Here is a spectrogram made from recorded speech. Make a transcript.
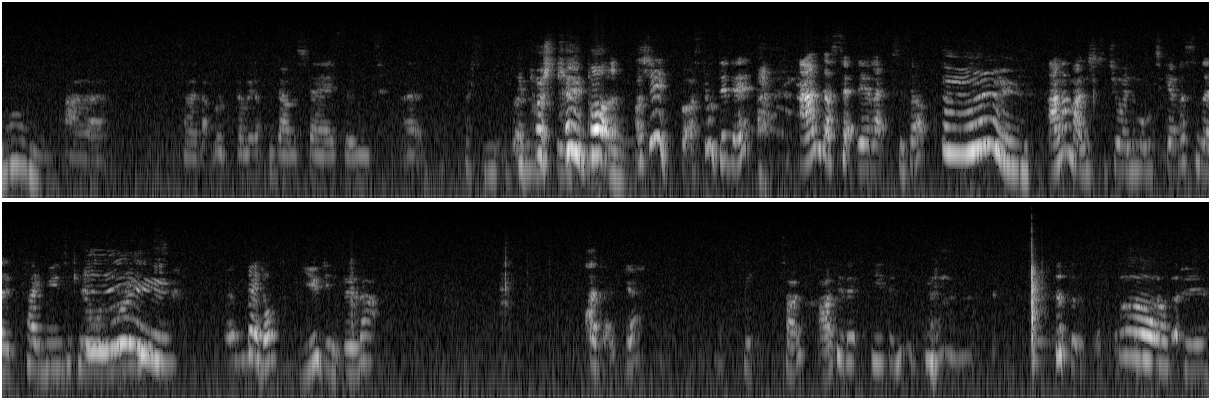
Mm. Uh, so that was going up and down the stairs and uh, pressing the You pushed two buttons. I did, but I still did it. And I set the Alexas up, Ooh. and I managed to join them all together so they played music in all the rooms. Medal. You didn't do that. I don't, yeah. I did it, you didn't. Oh dear.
